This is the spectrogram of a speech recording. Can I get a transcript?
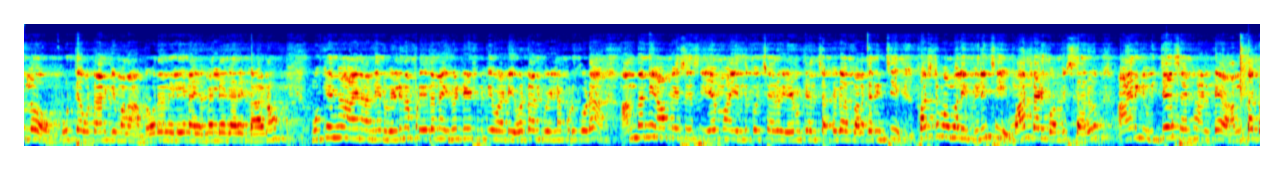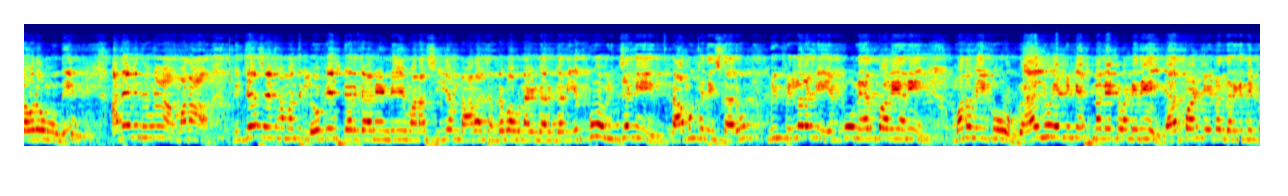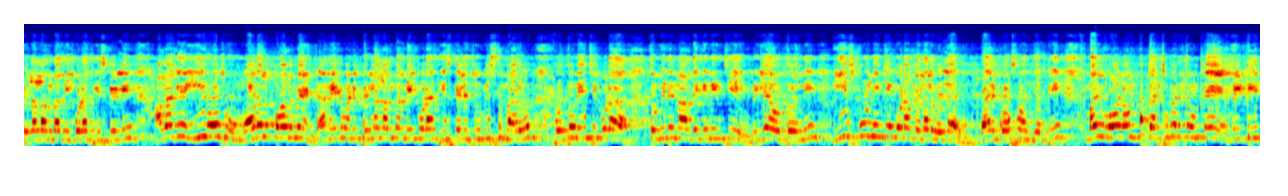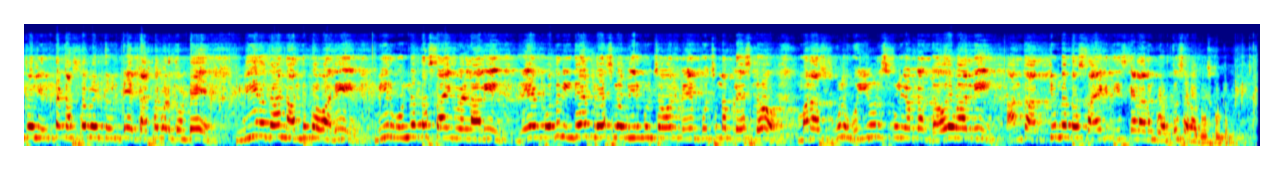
లో పూర్తి అవడానికి మన గౌరవనీయులైన ఎమ్మెల్యే గారే కారణం. ముఖ్యంగా ఆయన నేను వెళ్ళినప్పుడు ఏదైనా ఇన్విటేషన్కి వాటి ఇవ్వడానికి వెళ్ళినప్పుడు కూడా అందరినీ ఆపేసేసి ఏమ్మా ఎందుకు వచ్చారు? ఏమిటి? అని చక్కగా పలకరించి ఫస్ట్ మమ్మల్ని పిలిచి మాట్లాడి పంపిస్తారు. ఆయనకి విద్యాశాఖ అంటే అంత గౌరవం ఉంది. అదేవిధంగా మన విద్యాశాఖ మంత్రి లోకేష్ గారు కానివ్వండి మన సీఎం నారా చంద్రబాబు నాయుడు గారు కానీ ఎక్కువ విద్యకి ప్రాముఖ్యత ఇస్తారు. మీ పిల్లల నేర్పాలి అని మనం మీకు వాల్యూ ఎడ్యుకేషన్ అనేటువంటిది ఏర్పాటు చేయడం జరిగింది పిల్లలందరినీ కూడా తీసుకెళ్ళి. అలాగే ఈరోజు మోడల్ పార్లమెంట్ అనేటువంటి పిల్లలందరినీ కూడా తీసుకెళ్ళి చూపిస్తున్నారు. పొద్దు నుంచి కూడా తొమ్మిదిన్నర దగ్గర నుంచి రిలే అవుతోంది. ఈ స్కూల్ నుంచి కూడా పిల్లలు వెళ్ళారు. దానికోసం అని చెప్పి. మరి వాళ్ళంతా ఖర్చు పెడుతుంటే మీ టీచర్లు ఎంత కష్టపెడుతుంటే కష్టపడుతుంటే మీరు దాన్ని అందుకోవాలి. మీరు ఉన్నత స్థాయికి వెళ్ళాలి. రేపు పొద్దున ఇదే ప్లేస్లో మీరు కూర్చోవాలి మేము కూర్చున్న ప్లేస్లో మన స్కూల్ ఉయ్యూరు స్కూల్ యొక్క గౌరవాన్ని అంత అత్యున్నత స్థాయికి తీసుకెళ్ళాలని కోరుతూ సెలవు తీసుకుంటున్నాం.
